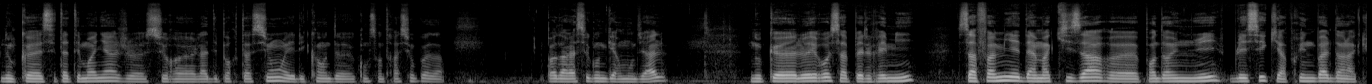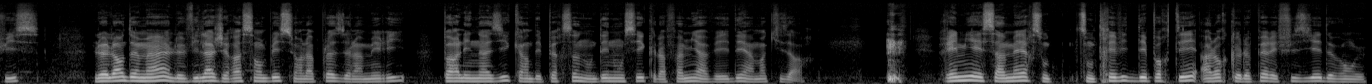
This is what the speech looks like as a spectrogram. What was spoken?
Donc c'est un témoignage sur la déportation et les camps de concentration pendant, pendant la Seconde Guerre mondiale. Donc le héros s'appelle Rémi. Sa famille est d'un maquisard pendant une nuit, blessé qui a pris une balle dans la cuisse. Le lendemain, le village est rassemblé sur la place de la mairie par les nazis car des personnes ont dénoncé que la famille avait aidé un maquisard. Rémi et sa mère sont, très vite déportés alors que le père est fusillé devant eux.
